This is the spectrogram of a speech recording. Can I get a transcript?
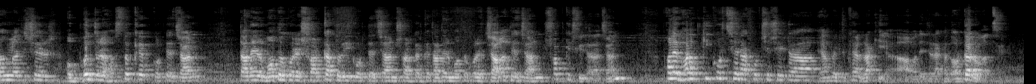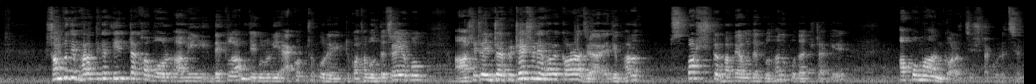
বাংলাদেশের অভ্যন্তরে হস্তক্ষেপ করতে চান, তাদের মতো করে সরকার তৈরি করতে চান, সরকারকে তাদের মতো করে চালাতে চান, সবকিছুই তারা চান। ফলে ভারত কি করছে, না করছে, সেটা আমরা একটু খেয়াল রাখি, আমাদের রাখা দরকারও আছে। সম্প্রতি ভারত থেকে তিনটা খবর আমি দেখলাম, যেগুলো নিয়ে একত্র করে একটু কথা বলতে চাই এবং সেটা ইন্টারপ্রিটেশন এভাবে করা যায় যে ভারত স্পষ্টভাবে আমাদের প্রধান উপদেষ্টাকে অপমান করার চেষ্টা করেছেন।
